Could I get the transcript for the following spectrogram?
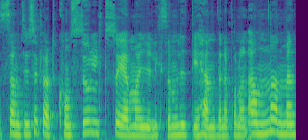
samtidigt såklart konsult så är man ju liksom lite i händerna på någon annan men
